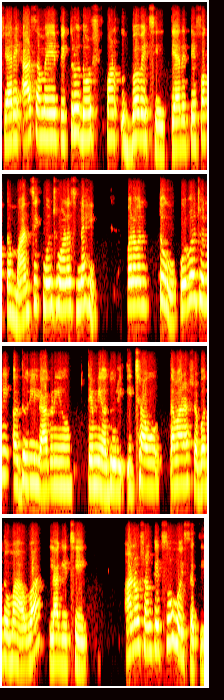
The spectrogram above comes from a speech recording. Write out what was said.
જ્યારે આ સમયે પિતૃદોષ પણ ઉદ્ભવે છે, ત્યારે તે ફક્ત માનસિક મૂંઝવણ જ નહીં, પરંતુ પૂર્વજોની અધૂરી લાગણીઓ, તેમની અધૂરી ઈચ્છાઓ તમારા સંબંધોમાં આવવા લાગે છે. આનો સંકેત શું હોઈ શકે?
